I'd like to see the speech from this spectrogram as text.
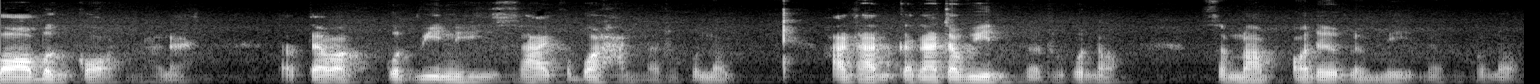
รอเบิ่งก่อนนะแต่ว่ากดวินที่ซ้ายก็บ่ทันนะทุกคนเนาะคันทันก็น่าจะวินนะทุกคนเนาะสำหรับออเดอร์แบบนี้นะทุกคนเนาะ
